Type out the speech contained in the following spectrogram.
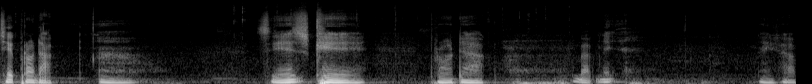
เช็ค product chk product แบบนี้นะครับ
